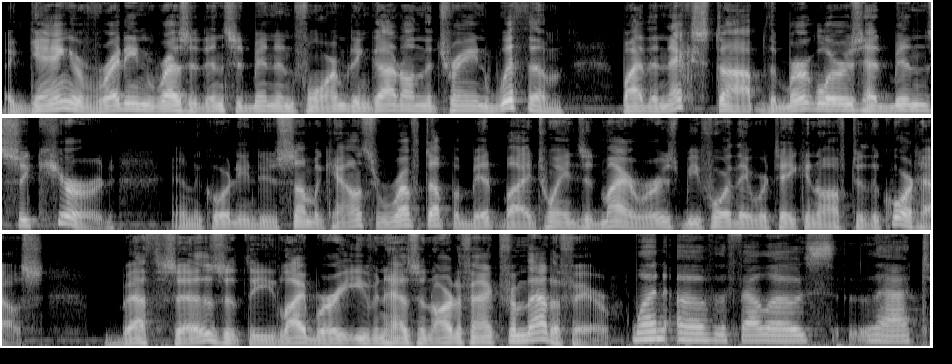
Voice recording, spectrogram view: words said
a gang of Redding residents had been informed and got on the train with them. By the next stop, the burglars had been secured, and according to some accounts, roughed up a bit by Twain's admirers before they were taken off to the courthouse. Beth says that the library even has an artifact from that affair. One of the fellows that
